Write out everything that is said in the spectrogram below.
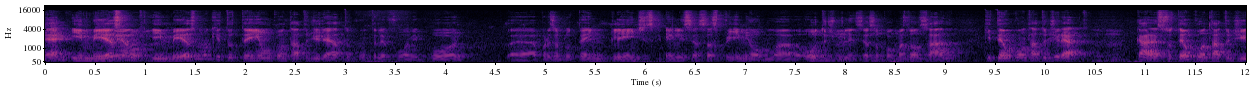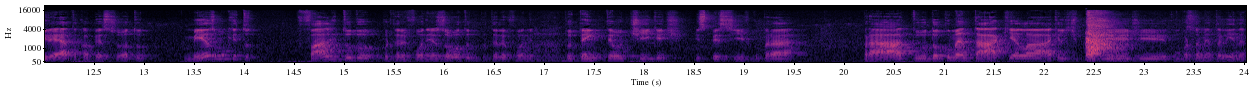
É, e mesmo, dentro, e mesmo que tu tenha um contato direto com o telefone por é, por exemplo, tem clientes que têm licenças premium, alguma outro tipo de licença um pouco mais avançado, que tem um contato direto. Uhum. Cara, se tu tem um contato direto com a pessoa, tu, mesmo que tu fale tudo por telefone, resolva tudo por telefone, tu tem que ter o ticket específico para para tu documentar aquela, aquele tipo de, de comportamento ali, né?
